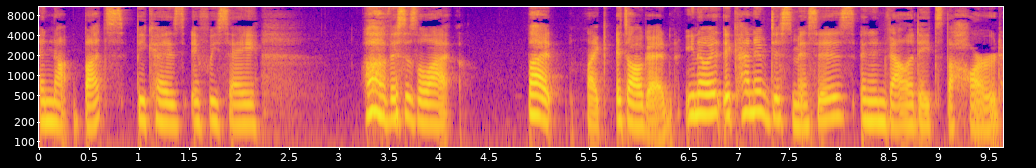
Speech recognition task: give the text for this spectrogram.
and not buts because if we say, "Oh, this is a lot," but like it's all good. You know, it, it kind of dismisses and invalidates the hard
